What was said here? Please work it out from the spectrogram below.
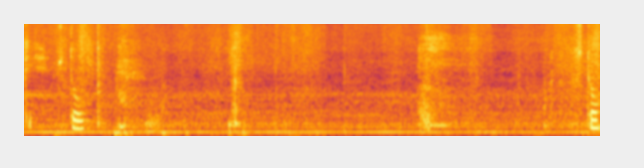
Okay, Stop.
